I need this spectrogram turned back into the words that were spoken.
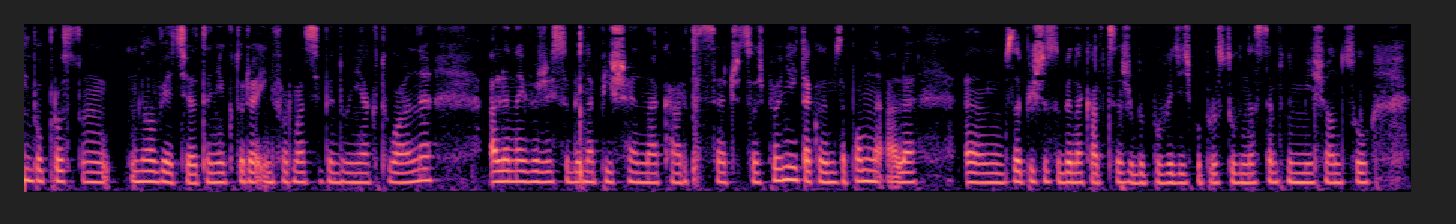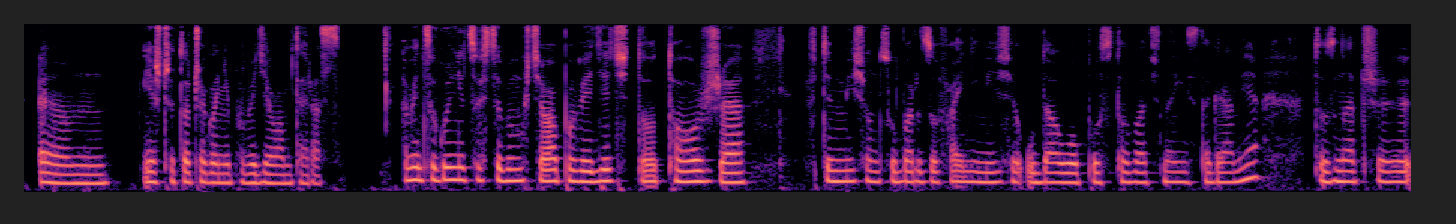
i po prostu, no wiecie, te niektóre informacje będą nieaktualne, ale najwyżej sobie napiszę na kartce czy coś. Pewnie i tak o tym zapomnę, ale um, zapiszę sobie na kartce, żeby powiedzieć po prostu w następnym miesiącu um, jeszcze to, czego nie powiedziałam teraz. A więc ogólnie coś, co bym chciała powiedzieć, to to, że w tym miesiącu bardzo fajnie mi się udało postować na Instagramie. To znaczy,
